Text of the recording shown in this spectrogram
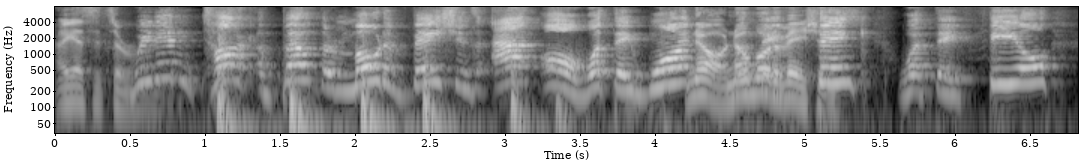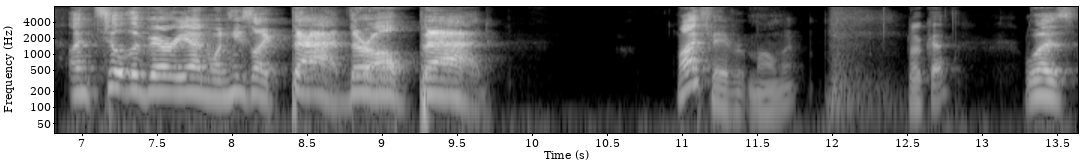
I guess it's a We didn't talk about their motivations at all. What they want. No, no what they think what they feel until the very end when he's like, "Bad. They're all bad." My favorite moment okay. was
